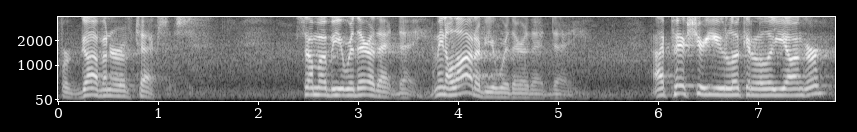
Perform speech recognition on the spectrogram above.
for governor of Texas. Some of you were there that day. I mean, a lot of you were there that day. I picture you looking a little younger.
